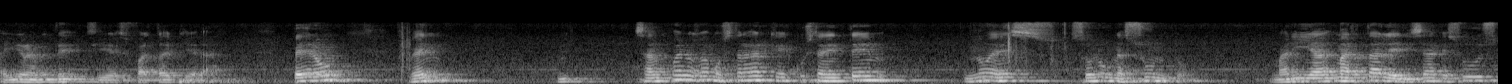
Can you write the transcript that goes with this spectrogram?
Ahí realmente sí es falta de piedad. Pero, ven, San Juan nos va a mostrar que justamente no es solo un asunto. María, Marta le dice a Jesús,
